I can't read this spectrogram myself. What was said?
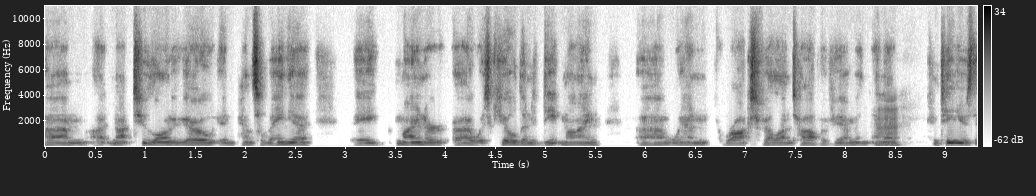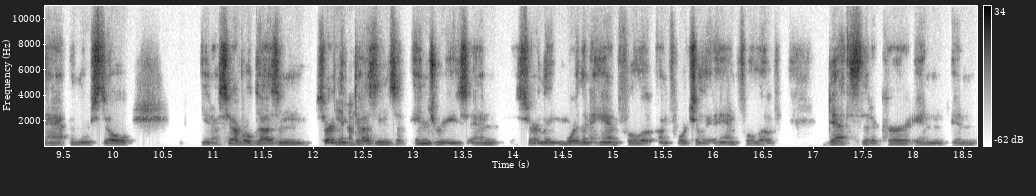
Um, uh, not too long ago in Pennsylvania, a miner uh, was killed in a deep mine uh, when rocks fell on top of him, and, and mm-hmm. that continues to happen. There's still, you know, several dozen, certainly yeah. dozens of injuries, and certainly more than a handful of, unfortunately, a handful of deaths that occur in in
